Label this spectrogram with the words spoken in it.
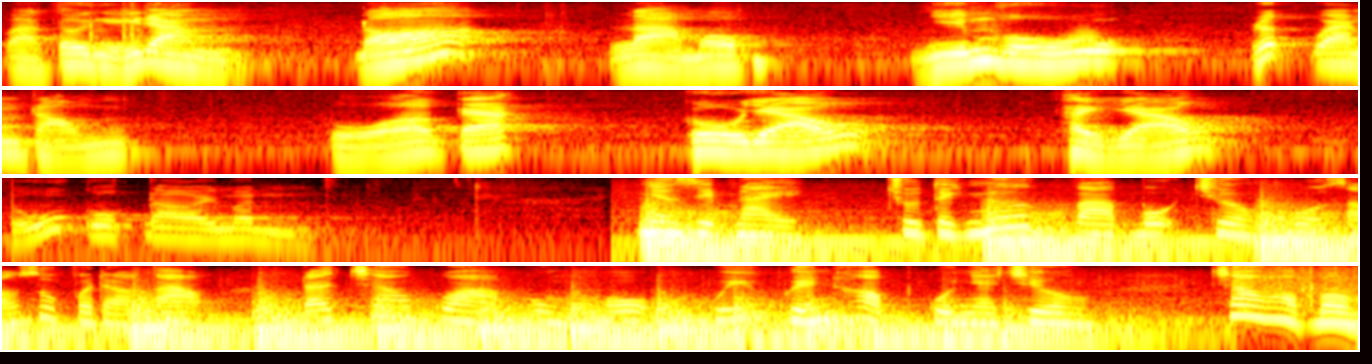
Và tôi nghĩ rằng đó là một nhiệm vụ rất quan trọng của các cô giáo thầy giáo. Đủ cuộc đời mình. Nhân dịp này Chủ tịch nước và Bộ trưởng Bộ Giáo dục và Đào tạo đã trao quà ủng hộ quỹ khuyến học của nhà trường, trao học bổng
